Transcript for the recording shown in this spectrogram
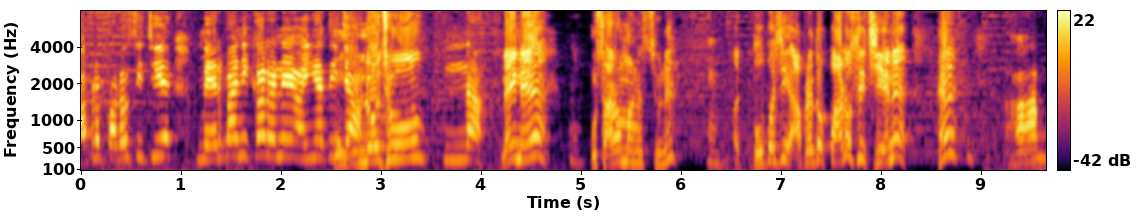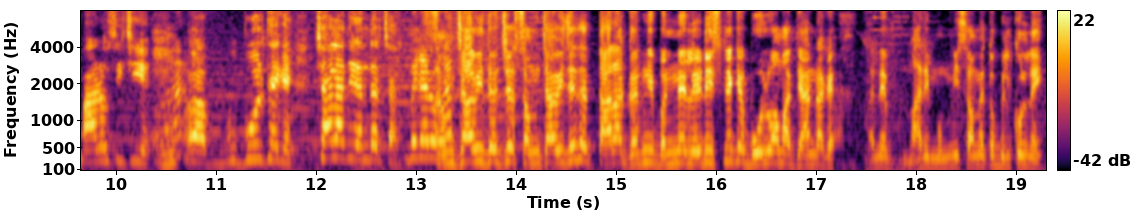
આપણે પડોશી છીએ મહેરબાની કર અને અહીંયાથી જા. ગુંડો છું? ના. નહીં ને? હું સારો માણસ છું ને? તો પછી આપણે તો પાડોશી છીએ ને? હે? હા પાડોશી છીએ. ભૂલ થઈ ગઈ. ચાલ આદી અંદર ચાલ. સમજાવી દેજે સમજાવી દેજે. તારા ઘરની બંને લેડીઝને કે બોલવામાં ધ્યાન રાખે. અને મારી મમ્મી સામે તો બિલકુલ નહીં.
